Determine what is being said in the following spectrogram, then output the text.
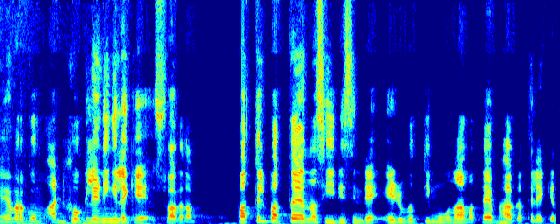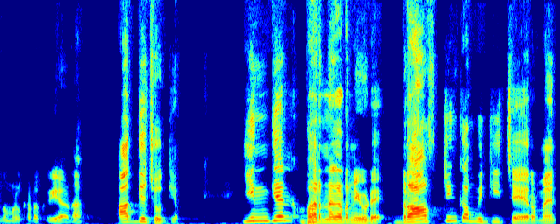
ഏവർക്കും അഡ്ഹോക്ക് ലേണിംഗിലേക്ക് സ്വാഗതം. പത്തിൽ പത്ത് എന്ന സീരീസിന്റെ എഴുപത്തി മൂന്നാമത്തെ ഭാഗത്തിലേക്ക് നമ്മൾ കടക്കുകയാണ്. ആദ്യ ചോദ്യം. ഇന്ത്യൻ ഭരണഘടനയുടെ ഡ്രാഫ്റ്റിംഗ് കമ്മിറ്റി ചെയർമാൻ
